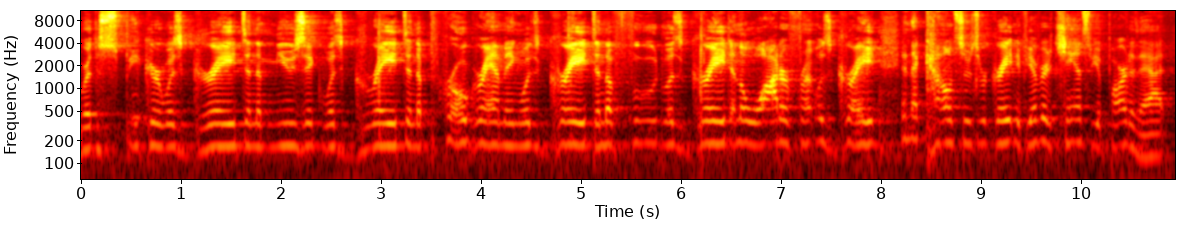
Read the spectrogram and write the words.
where the speaker was great and the music was great and the programming was great and the food was great and the waterfront was great and the counselors were great. And if you ever had a chance to be a part of that,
